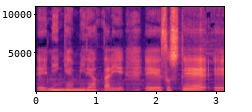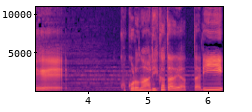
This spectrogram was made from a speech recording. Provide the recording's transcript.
えー、人間味であったり、えー、そして、えー、心の在り方であったり、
